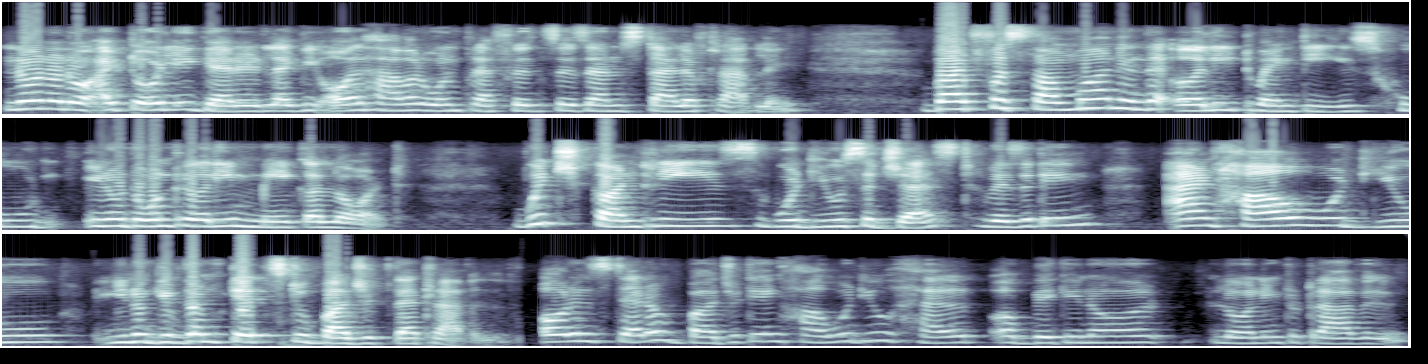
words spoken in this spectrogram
No, no, no. I totally get it. Like we all have our own preferences and style of traveling. But for someone in the early 20s who, you know, don't really make a lot, which countries would you suggest visiting and how would you you know give them tips to budget their travel? Or instead of budgeting how would you help a beginner learning to travel?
